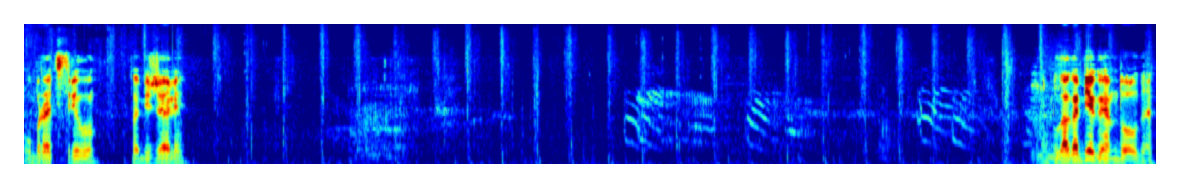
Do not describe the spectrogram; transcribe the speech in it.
Убрать стрелу. Побежали. Благо бегаем долго.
